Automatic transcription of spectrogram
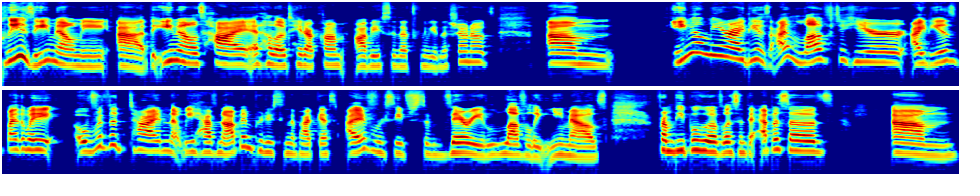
please email me. Uh, the email is hi at hellotaee.com. Obviously, that's going to be in the show notes. Um, email me your ideas. I love to hear ideas. By the way, over the time that we have not been producing the podcast, I've received some very lovely emails from people who have listened to episodes. Um,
